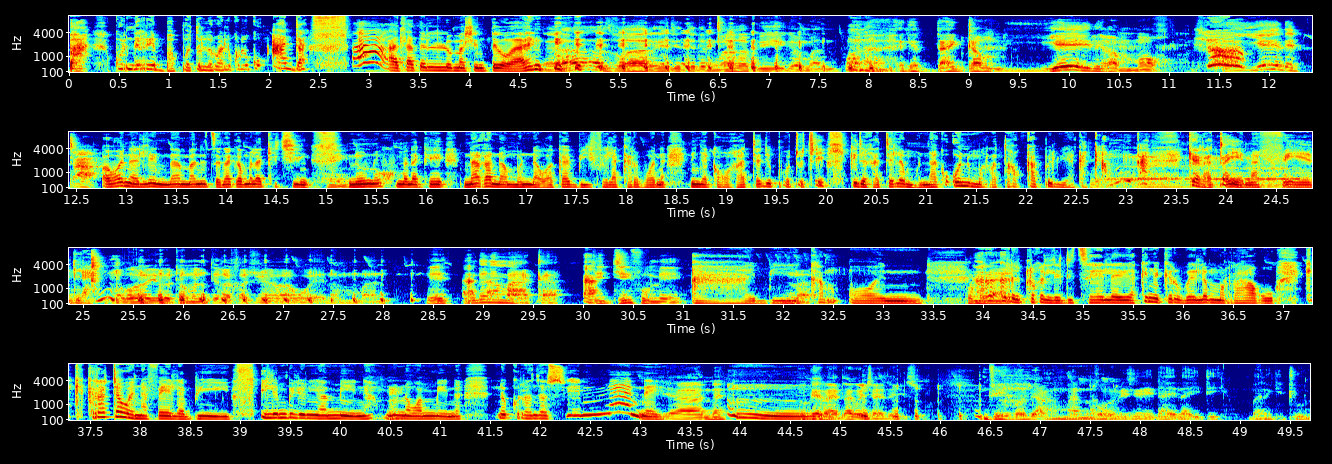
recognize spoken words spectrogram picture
ba ko ne re bapotolerwa le koloko ada a tlatelelo mashenteo ane yele ga mmogo a bona le nna mane tsena ka mola kitchen hmm. ne o ne o humana ke nagana monna wa ka b fela ka re bona ne nyaka go gata diphoto tse ke di gatele monna ka o ne mo ratago ka pelo yaka ka moka ke rata yena fela Eh, o dena maaka ke g for me ai b No. come on Come a re on. a re tlogelele ditshele ya kenya ke re boele morago ke ke- ke rata wena fela b e leng bilone ya mena ngwana wa mena ne ko ranja swenene yane Mm. okay right a go tšhaeleso ntho e kwa bjang manna gore le se e dialite ba re ke tume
